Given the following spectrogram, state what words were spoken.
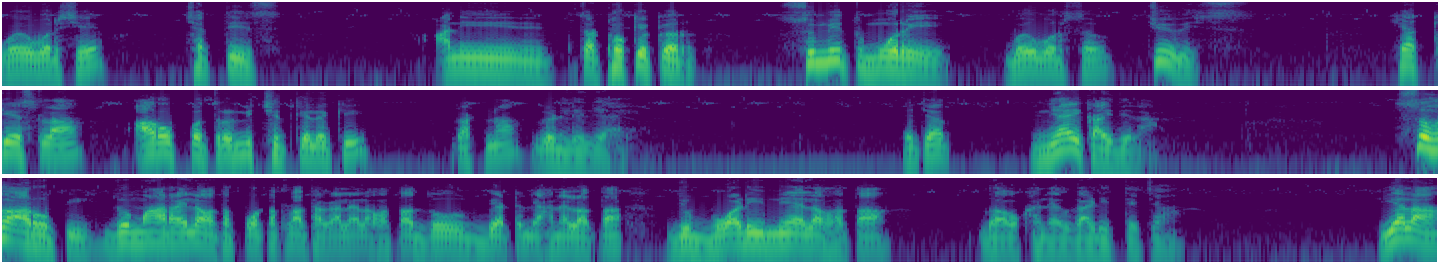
वय वर्षे छत्तीस. आणि तिचा ठोकेकर सुमित मोरे वय वर्ष चोवीस. ह्या केसला आरोपपत्र निश्चित केलं की घटना घडलेली आहे. याच्यात न्याय काय दिला सह आरोपी जो मारायला होता पोटात लाथा घालायला होता जो बॅटने हाणायला होता जो बॉडी न्यायला होता दवाखान्यात गाडीत त्याच्या. याला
